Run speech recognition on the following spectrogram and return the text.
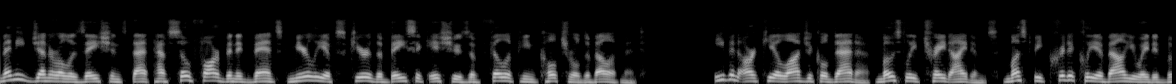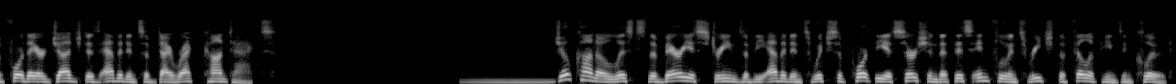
Many generalizations that have so far been advanced merely obscure the basic issues of Philippine cultural development. Even archaeological data, mostly trade items, must be critically evaluated before they are judged as evidence of direct contacts. Jocano lists the various streams of the evidence which support the assertion that this influence reached the Philippines include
